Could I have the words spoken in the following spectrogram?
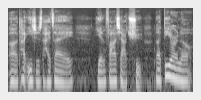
呃，它一直还在研发下去。那第二呢，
